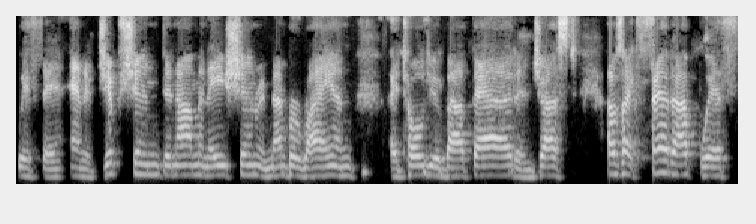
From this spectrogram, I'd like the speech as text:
with a- an Egyptian denomination? Remember, Ryan, I told you about that, and just I was like fed up with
